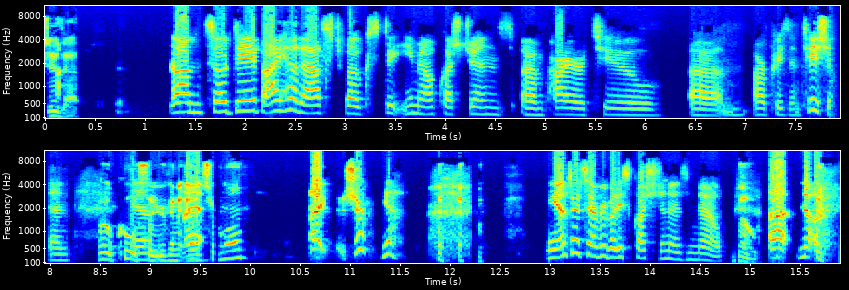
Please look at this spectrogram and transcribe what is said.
do that. Um, so, Dave, I had asked folks to email questions um, prior to um, our presentation. Oh, cool! So you're going to answer them all? I sure, yeah. the answer to everybody's question is no. No. Uh, no.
